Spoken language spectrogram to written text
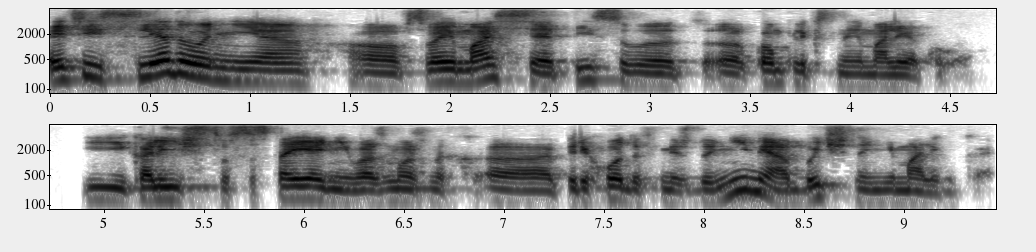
Эти исследования в своей массе описывают комплексные молекулы, и количество состояний возможных переходов между ними обычно немаленькое.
